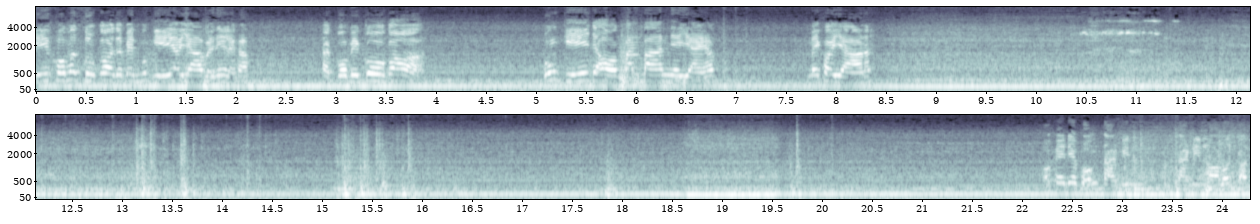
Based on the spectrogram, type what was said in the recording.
กีโคมัตสุก็จะเป็นบุกี้ยาวๆแบบนี้แหละครับถ้าโกเบโก้ก็บุกี้จะออกบานๆใหญ่ๆครับ ไม่ค่อยยาวนะโอเคเดี๋ยวผมตากดินตากดินรอรถก่อน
